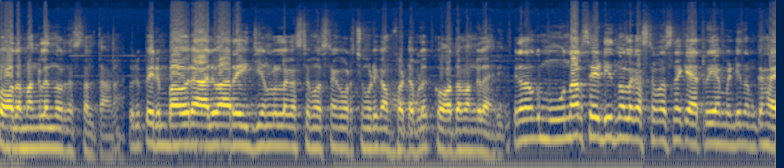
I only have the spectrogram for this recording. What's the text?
കോതമംഗലം എന്ന് പറഞ്ഞ സ്ഥലത്താണ്. ഒരു പെരുമ്പാവൂർ ആലുവ റീജിയനിലുള്ള കസ്റ്റമേഴ്സിനെ കുറച്ചും കൂടി കംഫർട്ടബിൾ കോതമംഗലായിരിക്കും. പിന്നെ നമുക്ക് മൂന്നാർ സൈഡിൽ നിന്നുള്ള കസ്റ്റമേഴ്സിനെ കാറ്റർ ചെയ്യാൻ വേണ്ടി നമുക്ക് ഹൈ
